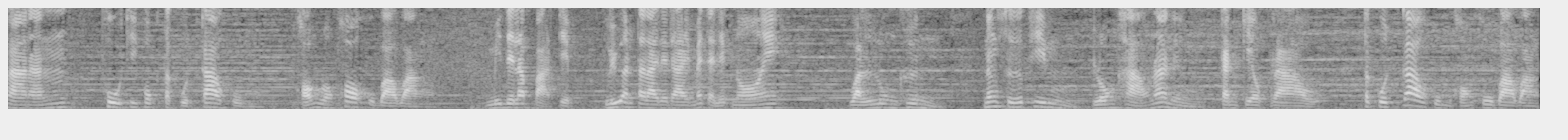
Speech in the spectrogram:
ครานั้น ผู้ที่พกตะกุด9กลุ่ม ของหลวงพ่อครูบาวัง มิได้รับบาดเจ็บ หรืออันตรายใด ๆ แม้แต่เล็กน้อย วันรุ่งขึ้น หนังสือพิมพ์ ลงข่าวหน้าหนึ่ง กันเกลียวกราว ตะกุด9กลุ่มของครูบาวัง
